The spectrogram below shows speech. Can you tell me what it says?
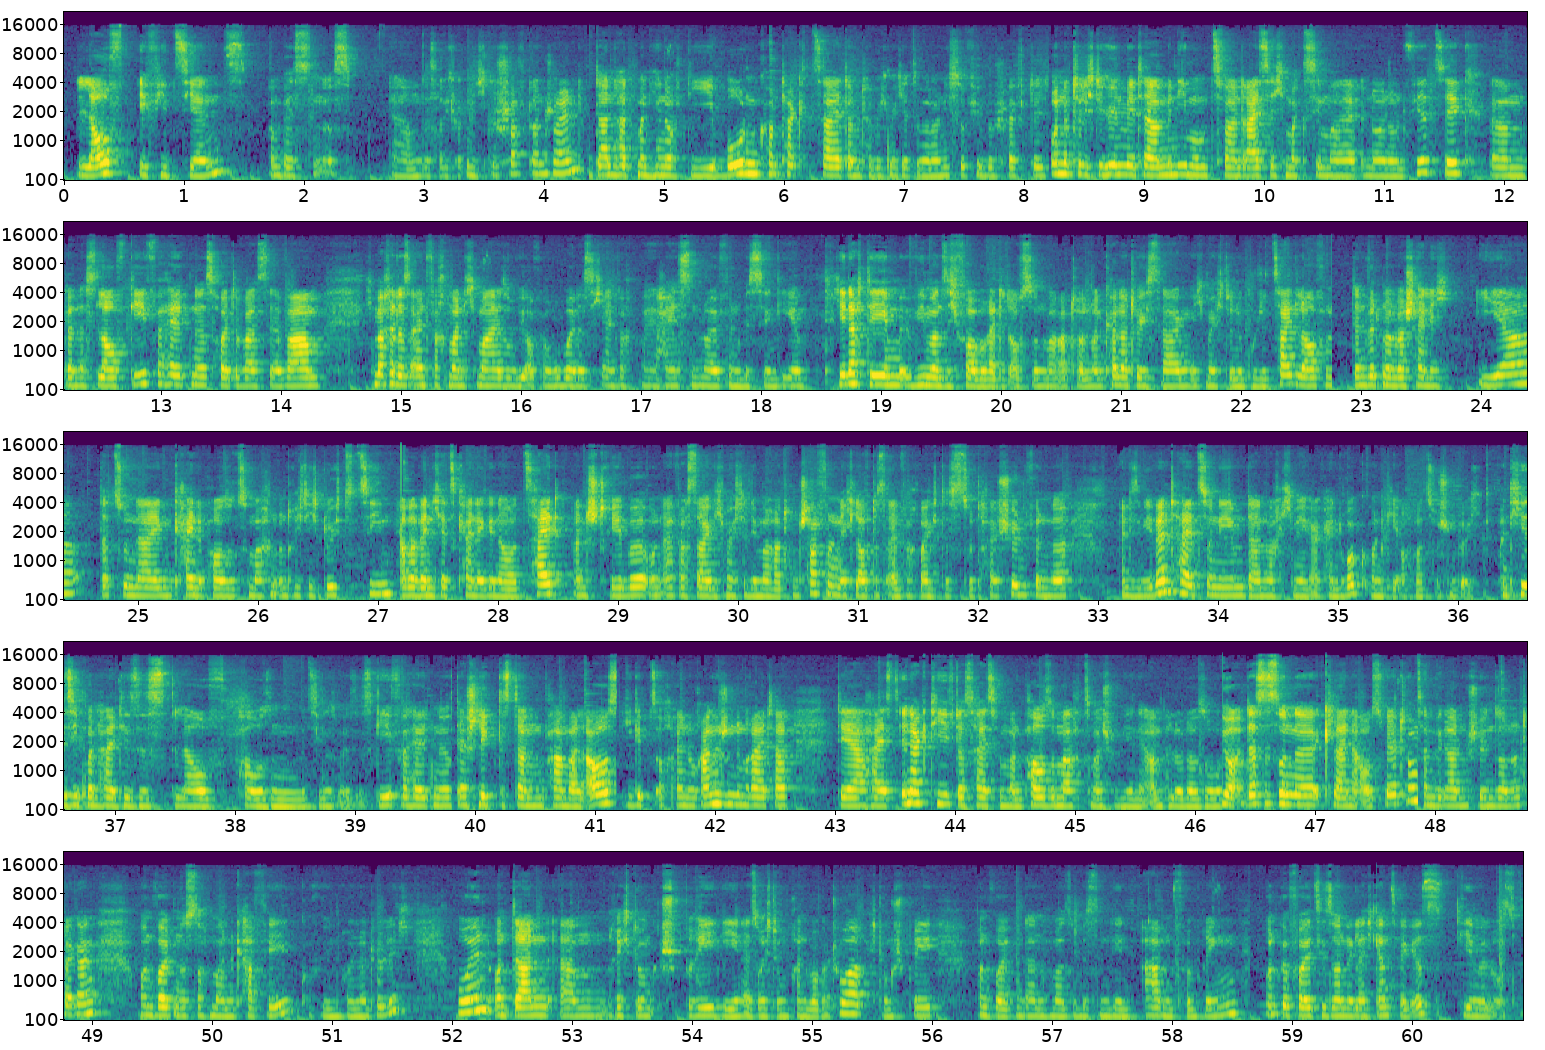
Laufeffizienz am besten ist. Ähm, das habe ich heute nicht geschafft anscheinend. Dann hat man hier noch die Bodenkontaktzeit. Damit habe ich mich jetzt aber noch nicht so viel beschäftigt. Und natürlich die Höhenmeter Minimum 32, maximal 49. Ähm, dann das Lauf-G-Verhältnis. Heute war es sehr warm. Ich mache das einfach manchmal so wie auf Aruba, dass ich einfach bei heißen Läufen ein bisschen gehe. Je nachdem, wie man sich vorbereitet auf so einen Marathon. Man kann natürlich sagen, ich möchte eine gute Zeit laufen dann wird man wahrscheinlich eher dazu neigen, keine Pause zu machen und richtig durchzuziehen. Aber wenn ich jetzt keine genaue Zeit anstrebe und einfach sage, ich möchte den Marathon schaffen und ich laufe das einfach, weil ich das total schön finde, an diesem Event teilzunehmen, dann mache ich mir gar keinen Druck und gehe auch mal zwischendurch. Und hier sieht man halt dieses Laufpausen- bzw. das Gehverhältnis. Da schlägt es dann ein paar Mal aus. Hier gibt es auch einen orangenen Reiter, der heißt inaktiv. Das heißt, wenn man Pause macht, zum Beispiel wie in der Ampel oder so. Ja, das ist so eine kleine Auswertung. Jetzt haben wir gerade einen schönen Sonnenuntergang und wollten uns nochmal einen Kaffee, koffeinfrei natürlich, holen und dann ähm, Richtung Spree gehen, also Richtung Brandenburger Tor, Richtung Spree und wollten dann nochmal so ein bisschen den Abend verbringen. Und bevor jetzt die Sonne gleich ganz weg ist, gehen wir los.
